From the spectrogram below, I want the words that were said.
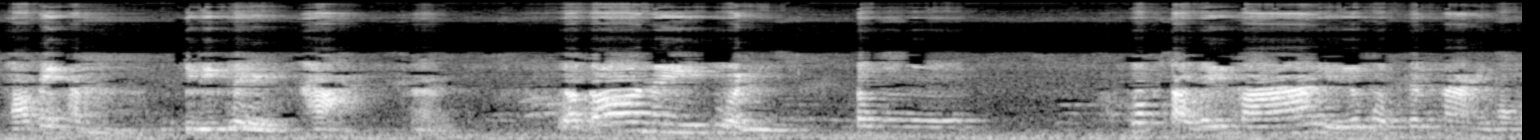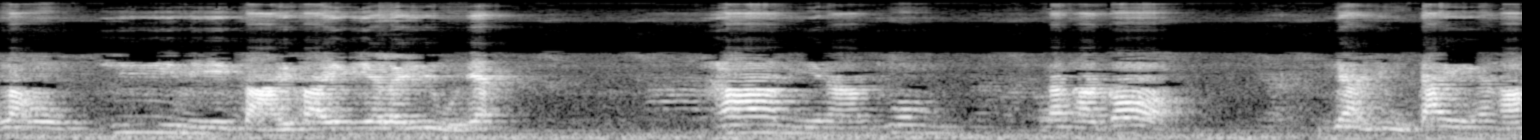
เพราะเป็นอันตรายชีวิตเลยค่ะครับแล้วก็ในส่วน ตรงพวกเสาไฟฟ้าหรือระบบจำหน่ายของเราที่มีสายไฟมีอะไรอยู่เนี่ย ถ้ามีน้ำท่วมนะคะ ก็อย่าอยู่ใกล้นะคะ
